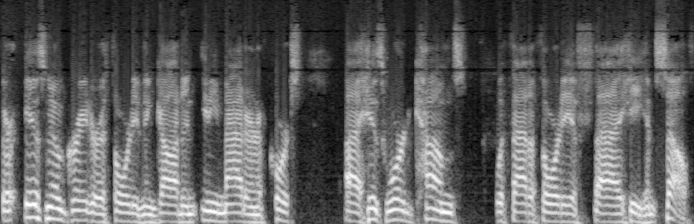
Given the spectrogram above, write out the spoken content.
There is no greater authority than God in any matter. And of course, uh, his word comes with that authority of uh, he himself.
